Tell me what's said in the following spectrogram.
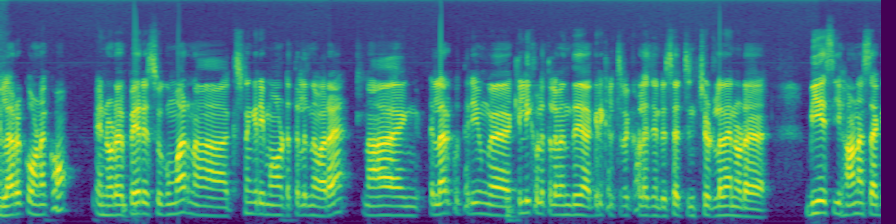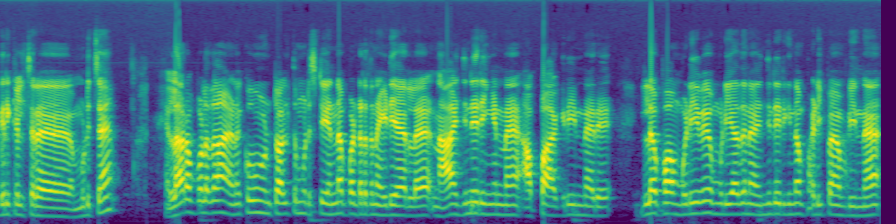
எல்லாருக்கும் வணக்கம். என்னோட பேர் சுகுமார். நான் கிருஷ்ணகிரி மாவட்டத்திலேருந்து வரேன். நான் எல்லாருக்கும் தெரியும் உங்கள் கிளிக்குளத்தில் வந்து அக்ரிகல்ச்சர் காலேஜ் அண்ட் ரிசர்ச் இன்ஸ்டியூட்டில் தான் என்னோட பிஎஸ்சி ஹானஸ் அக்ரிகல்ச்சரை முடித்தேன் எல்லாரும் போல தான் எனக்கும் டுவெல்த்து முடிச்சுட்டு என்ன பண்ணுறதுன்னு ஐடியா இல்லை. நான் இன்ஜினியரிங் என்ன? அப்பா அக்ரின்னாரு இல்லைப்பா முடியவே முடியாது. நான் இன்ஜினியரிங் தான் படிப்பேன் அப்படின்னேன்.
